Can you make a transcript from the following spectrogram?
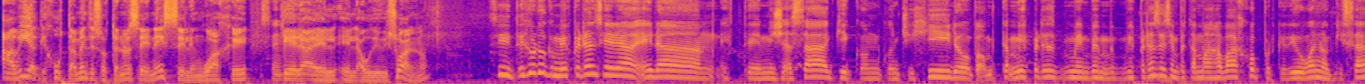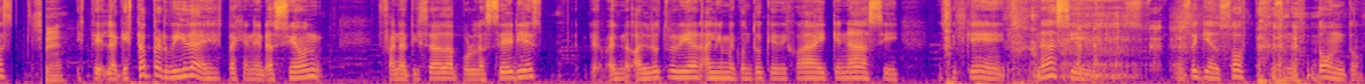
había que justamente sostenerse en ese lenguaje Sí. que era el, el audiovisual, ¿no? Sí, te juro que mi esperanza era, era este, Miyazaki con, con Chihiro. Mi, esper- mi- mi- mi esperanza siempre está más abajo porque digo, bueno, quizás Sí. este, la que está perdida es esta generación fanatizada por las series. Al, al otro día alguien me contó que dijo, ay, qué nazi, no sé qué, nazi, no sé quién sos, es un tonto.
